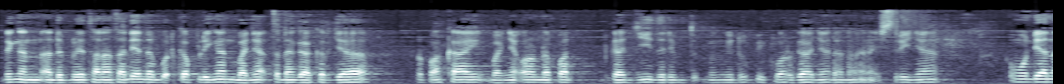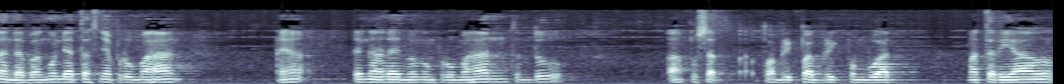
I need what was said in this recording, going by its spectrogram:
dengan ada beli tanah tadi Anda buat keplingan banyak tenaga kerja terpakai, banyak orang dapat gaji dari untuk menghidupi keluarganya dan anak istrinya. Kemudian anda bangun di atasnya perumahan, ya dengan ada bangun perumahan tentu uh, pusat pabrik-pabrik pembuat material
